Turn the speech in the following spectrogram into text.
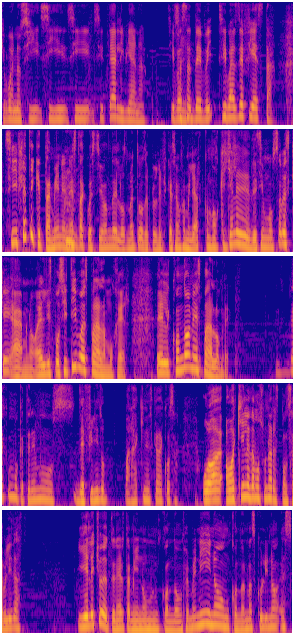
que bueno, sí, sí, sí, sí te aliviana. Si vas, de, si vas de fiesta. Sí, fíjate que también en esta cuestión de los métodos de planificación familiar, como que ya le decimos, ¿sabes qué? Ah, bueno, el dispositivo es para la mujer, el condón es para el hombre. Ya como que tenemos definido para quién es cada cosa. O a, o a quién le damos una responsabilidad. Y el hecho de tener también un condón femenino, un condón masculino, es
